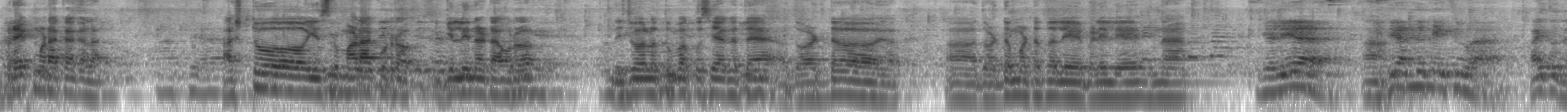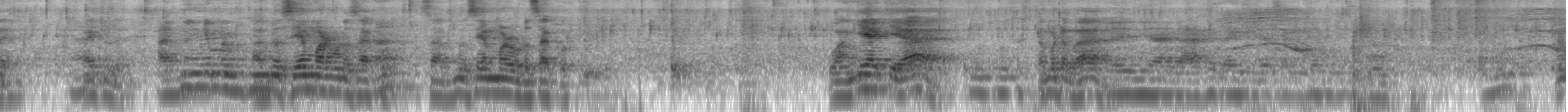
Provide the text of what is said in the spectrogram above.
ಬ್ರೇಕ್ ಮಾಡೋಕ್ಕಾಗಲ್ಲ. ಅಷ್ಟು ಹೆಸರು ಮಾಡಾಕ್ಬಿಟ್ರು ಗಿಲ್ಲಿ ನಟ ಅವರು. ನಿಜವಾಗ್ಲೂ ತುಂಬ ಖುಷಿ ಆಗುತ್ತೆ. ದೊಡ್ಡ ದೊಡ್ಡ ಮಟ್ಟದಲ್ಲಿ ಬೆಳೀಲಿ ಇನ್ನು. ಆಯ್ತದೆ ಆಯ್ತದೆ. ಅದನ್ನ ಸೇವ್ ಮಾಡಿಬಿಡು ಸಾಕು. ಅದನ್ನ ಸೇವ್ ಮಾಡಿಬಿಡು ಸಾಕು. ಹಂಗೆ ಹಾಕಿಯಾ? ಟೊಮೆಟೊವಾ? ಹ್ಞೂ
